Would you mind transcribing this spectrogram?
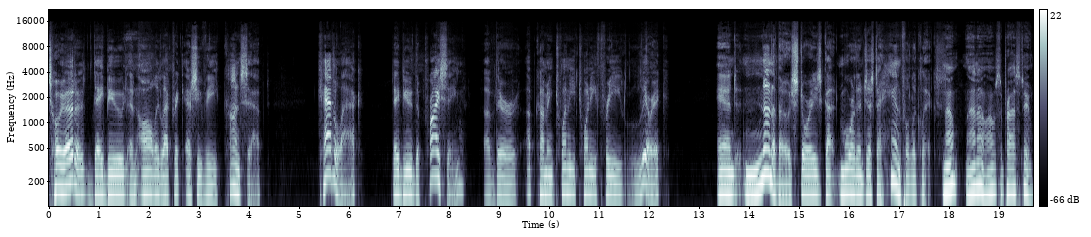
Toyota debuted an all electric SUV concept. Cadillac debuted the pricing of their upcoming 2023 Lyriq. And none of those stories got more than just a handful of clicks. No, I know. I was surprised too.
